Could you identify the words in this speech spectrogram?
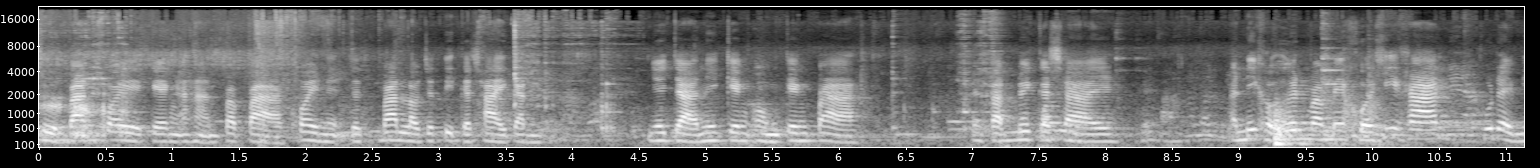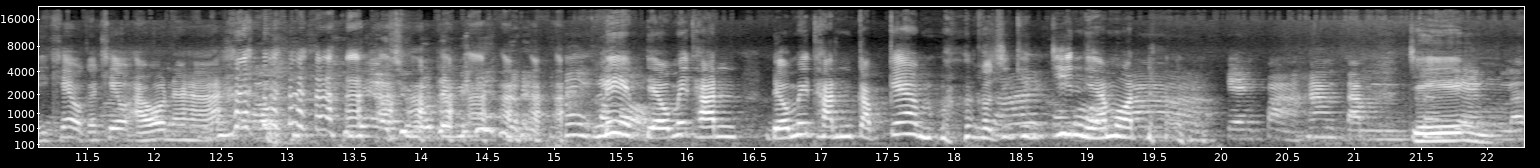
สูตรบ้านค่อยแกงอาหารป่าป่าๆค่อยเนี่ยจะบ้านเราจะติดกระชายกันยายจ๋านี่แกงอ่อมแกงป่าตัดด้วยกระชาย อันนี้เขาเอิ้นมาเมครัวขี้ค้าน ผู้ใดมีแค้วก็เคี้ยวเอานะคะไม่เอาชูรสได้ไหมรีบเดี๋ยวไม่ทัน เดี๋ยวไม่ทันกับแก้ม เขาสิกินจีนเหนียหมด แกงป่าห้ามตำจริงเคอแกงละ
